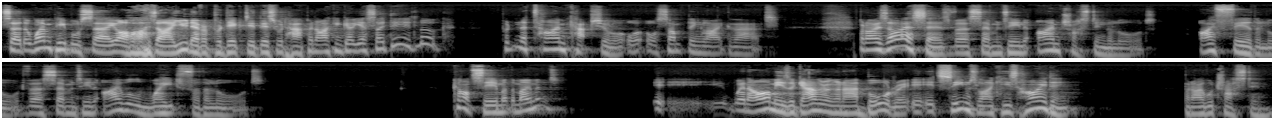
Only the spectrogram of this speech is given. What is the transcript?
so that when people say, Oh, Isaiah, you never predicted this would happen, I can go, Yes, I did. Look, put in a time capsule or, or something like that. But Isaiah says, verse 17, I'm trusting the Lord. I fear the Lord. Verse 17, I will wait for the Lord. Can't see him at the moment. It, when armies are gathering on our border, it, it seems like he's hiding. But I will trust him.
